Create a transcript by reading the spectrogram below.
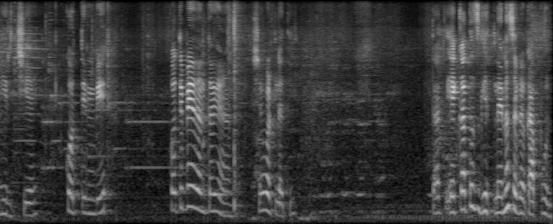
मिरची आहे. कोथिंबीर. कोथिंबीर नंतर घेणार. शेवटलं ती. त्यात एकातच घेतलंय ना सगळं कापून.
